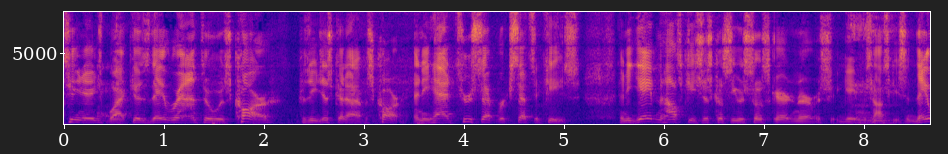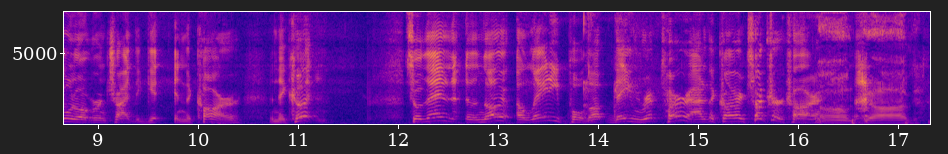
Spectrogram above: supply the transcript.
teenage black kids. They ran to his car because he just got out of his car, and he had two separate sets of keys. And he gave them house keys just because he was so scared and nervous. He gave them his house mm. keys, and they went over and tried to get in the car, and they couldn't. So then another a lady pulled up. They ripped her out of the car and took her car. oh God!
